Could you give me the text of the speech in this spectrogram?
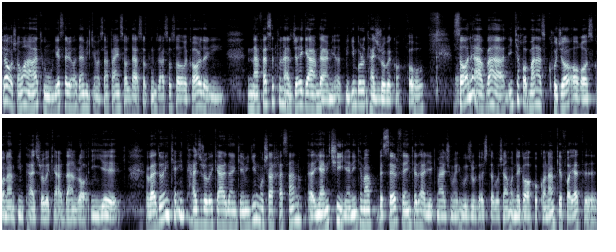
که آقا شما همتون یه سری آدمی که مثلا 5 سال 10 سال 15 سال سابقه کار دارین نفستون از جای گرم در میاد. میگیم برو تجربه کن. خب؟ سال اول اینکه خب من از کجا آغاز کنم این تجربه کردن را؟ این یک. و دو اینکه این تجربه کردن که میگین مشخصا یعنی چی؟ یعنی اینکه من به صرف اینکه در یک مجموعه حضور داشته باشم و نگاه بکنم کفایته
